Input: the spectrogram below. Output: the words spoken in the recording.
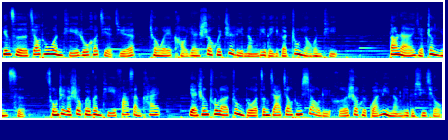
因此，交通问题如何解决，成为考验社会治理能力的一个重要问题。当然，也正因此。从这个社会问题发散开，衍生出了众多增加交通效率和社会管理能力的需求。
